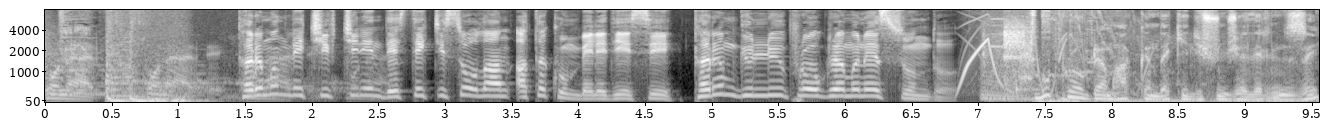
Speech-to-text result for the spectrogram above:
Sona erdi. Sona erdi. Tarımın ve çiftçinin destekçisi olan Atakum Belediyesi Tarım Günlüğü programını sundu. Bu program hakkındaki düşüncelerinizi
